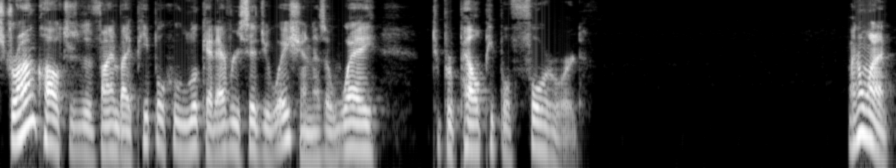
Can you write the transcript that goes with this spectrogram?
Strong cultures are defined by people who look at every situation as a way to propel people forward. I don't want to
